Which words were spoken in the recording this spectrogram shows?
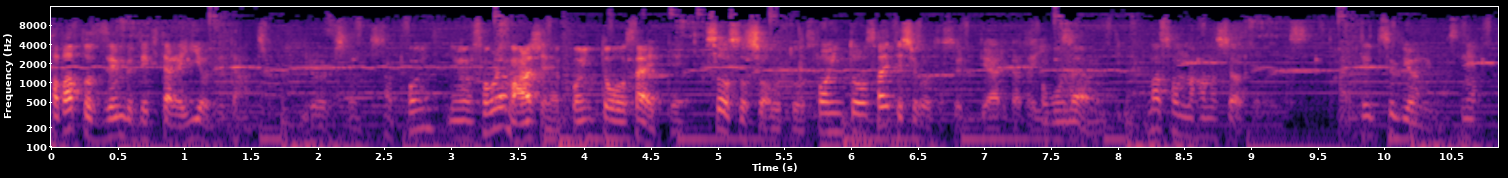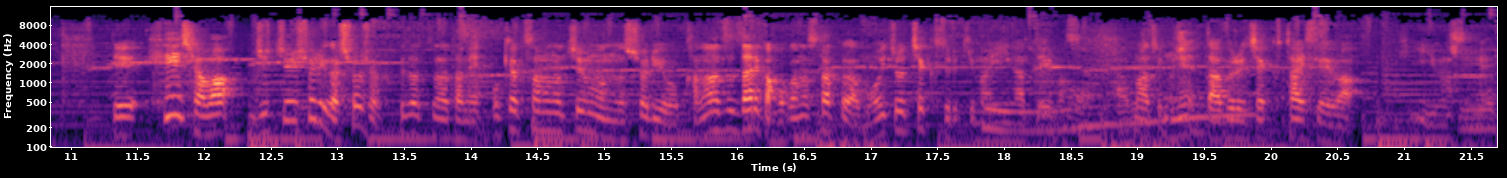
パパッと全部できたらいいよねって話をいろいろしてました。ポイントそこでも話してねポイントを押さえて。そうそうそう。ポイントを押さえて仕事するってやり方いいですよね。まあそんな話だと思います、はい、で次読みますねで弊社は受注処理が少々複雑なためお客様の注文の処理を必ず誰か他のスタッフがもう一度チェックする決まりになっています、まあね、ダブルチェック体制は言いますね。はい、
